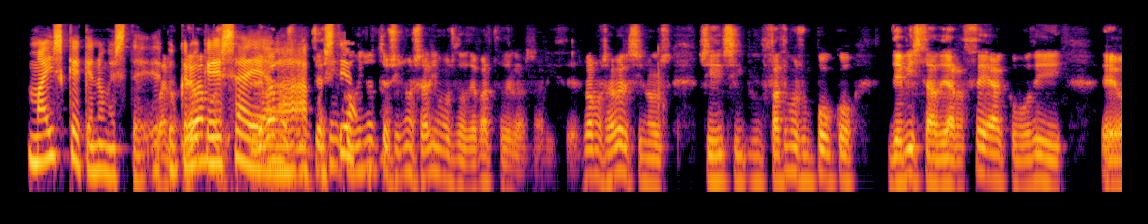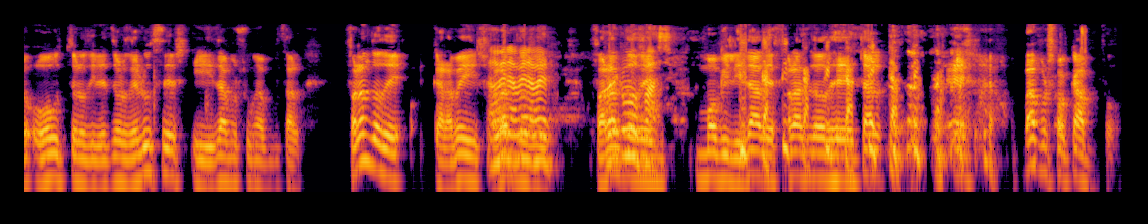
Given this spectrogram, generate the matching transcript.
máis que que non este. Bueno, Eu creo levamos, que esa é a, a cuestión. minutos e non salimos do debate de las narices. Vamos a ver se si nos si, si facemos un pouco de vista de Arcea, como di eh, o outro director de luces, e damos unha tal. Falando de Carabéis, falando, a ver, a ver, a ver. De, falando a ver de faz? mobilidade, tica, falando tica, de tica, tal... Eh, vamos ao campo.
